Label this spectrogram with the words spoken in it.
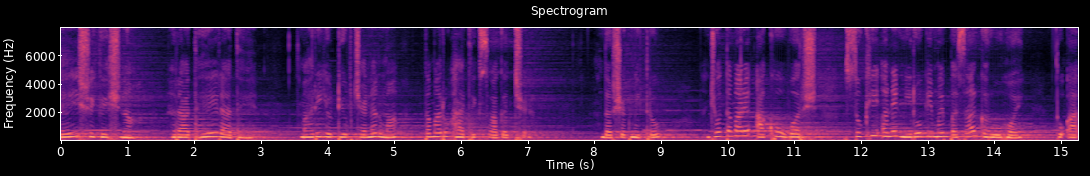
જય શ્રી કૃષ્ણ. રાધે રાધે. મારી યુટ્યુબ ચેનલમાં તમારું હાર્દિક સ્વાગત છે. દર્શક મિત્રો, જો તમારે આખું વર્ષ સુખી અને નિરોગીમય પસાર કરવું હોય, તો આ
